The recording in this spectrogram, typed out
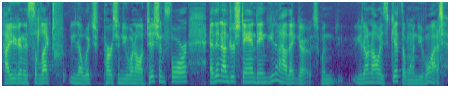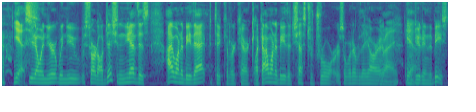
how you're going to select, you know, which person you want to audition for, and then understanding, you know, how that goes. When you don't always get the one you want. Yes. you know, when you're when you start auditioning, you have this. I want to be that particular character. Like I want to be the chest of drawers or whatever they are in- Right, in yeah. Beauty and the Beast.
